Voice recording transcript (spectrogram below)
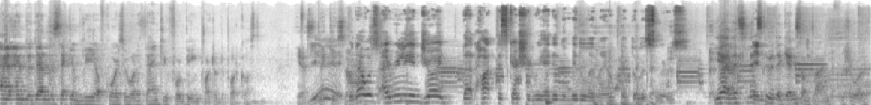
and, and then, secondly, of course, we want to thank you for being part of the podcast. Yes, yeah, thank you so but much. that was I really enjoyed that hot discussion we had in the middle, and I hope that the listeners. Yeah, let's let's And- do it again sometime for sure.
